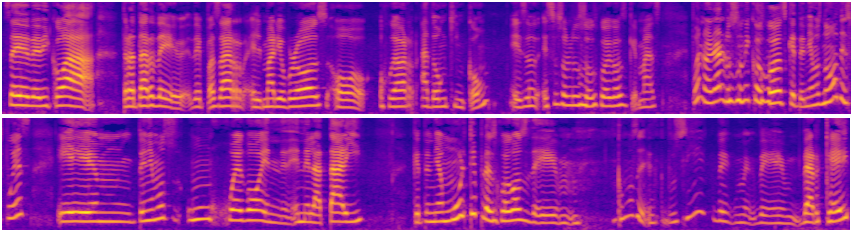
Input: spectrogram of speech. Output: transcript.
se dedicó a tratar de, de pasar el Mario Bros. o, o jugar a Donkey Kong. Eso, esos son los dos juegos que más... Bueno, eran los únicos juegos que teníamos. No, después em, teníamos un juego en, en el Atari que tenía múltiples juegos de... ¿Cómo se...? Pues sí, de, de, de arcade.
